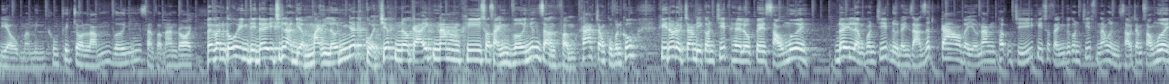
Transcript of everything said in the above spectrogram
điều mà mình không thích cho lắm với những sản phẩm Android. Về phần cấu hình thì đây chính là điểm mạnh lớn nhất của chiếc Nokia X5 khi so sánh với những sản phẩm khác trong cùng phân khúc khi nó được trang bị con chip Helio P60 Đây là một con chip được đánh giá rất cao về hiệu năng, Thậm chí khi so sánh với con chip Snapdragon 660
